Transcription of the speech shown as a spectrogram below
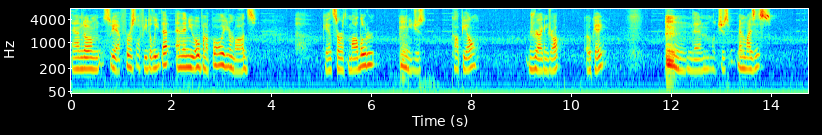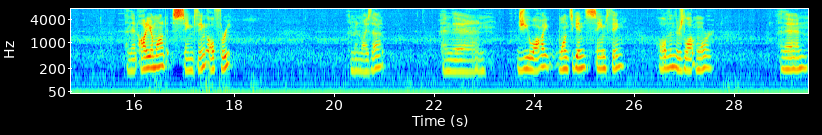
And um, so yeah first off you delete that and then you open up all your mods. Okay let's start with mod loader. You just copy all drag and drop. Okay. Then let's just minimize this. And then audio mod same thing all three. And minimize that and then GUI, once again, same thing. All of them, there's a lot more. And then,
